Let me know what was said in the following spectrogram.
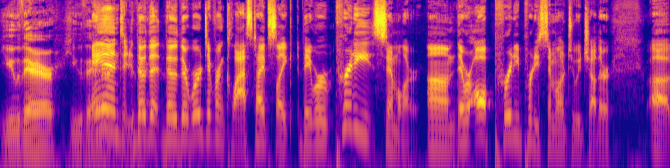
you there you there And you though, there. the, though there were different class types, like they were pretty similar. Um, they were all pretty pretty similar to each other. Uh,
